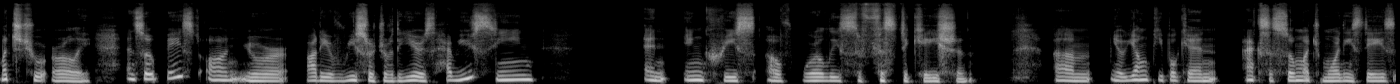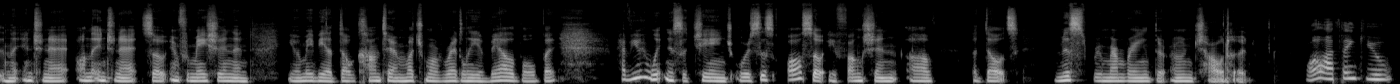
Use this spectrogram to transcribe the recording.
much too early. And so, based on your body of research over the years, have you seen an increase of worldly sophistication? Um, you know, young people can access so much more these days in the internet on the internet so information and you know maybe adult content are much more readily available but have you witnessed a change or is this also a function of adults misremembering their own childhood well i think you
